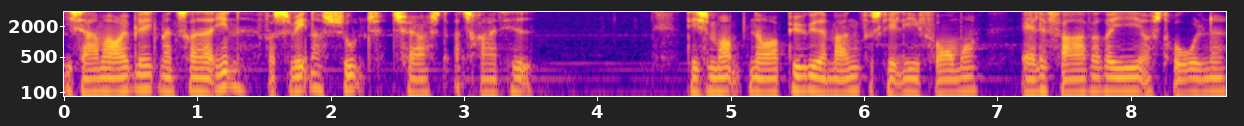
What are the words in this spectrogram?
I samme øjeblik man træder ind, forsvinder sult, tørst og træthed – det er som om den er opbygget af mange forskellige former, alle farverige og strålende.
